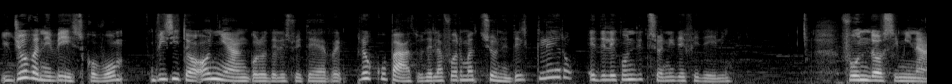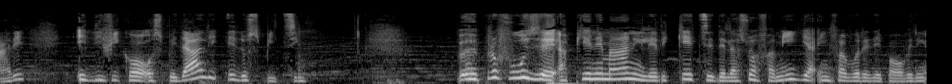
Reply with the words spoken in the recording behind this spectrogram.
Il giovane vescovo visitò ogni angolo delle sue terre, preoccupato della formazione del clero e delle condizioni dei fedeli. Fondò seminari, edificò ospedali ed ospizi profuse a piene mani le ricchezze della sua famiglia in favore dei poveri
